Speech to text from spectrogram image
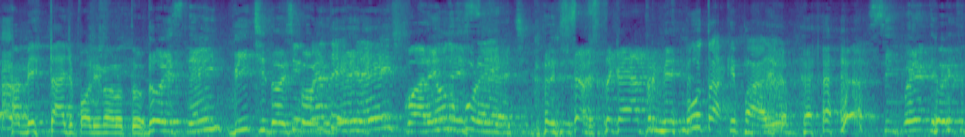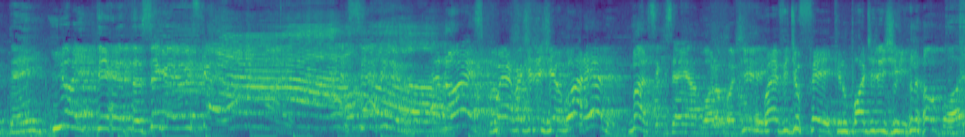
A metade o Paulinho anotou. 2 tem, 22 53, eu não furei. Você tem ganhado primeiro. Puta que pariu. 58 tem. E 80, você ganhou o Skyline, mano! É sério? É nóis! Como é? Vai dirigir agora ele? Mano, se quiser ir agora, pode ir? Ou é vídeo fake, não pode dirigir? Não pode.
